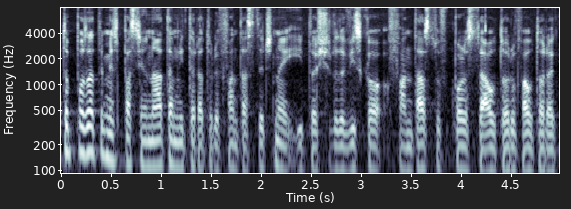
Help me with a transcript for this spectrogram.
to poza tym jest pasjonatem literatury fantastycznej i to środowisko fantastów w Polsce, autorów, autorek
